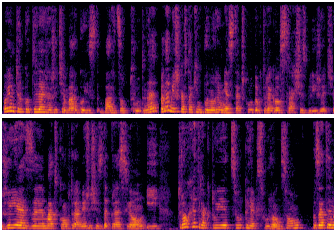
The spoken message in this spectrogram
Powiem tylko tyle, że życie Margo jest bardzo trudne. Ona mieszka w takim ponurym miasteczku, do którego strach się zbliżyć. Żyje z matką, która mierzy się z depresją i trochę traktuje córkę jak służącą. Poza tym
